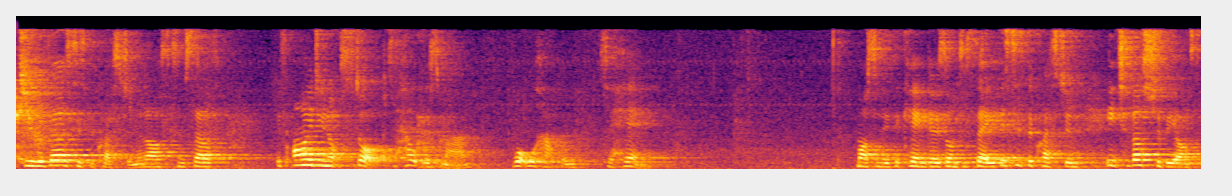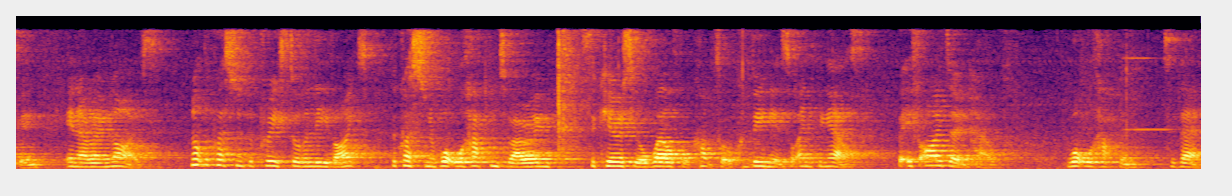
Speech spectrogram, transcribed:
He reverses the question and asks himself, if I do not stop to help this man, what will happen to him? Martin Luther King goes on to say, This is the question each of us should be asking in our own lives. Not the question of the priest or the Levite, the question of what will happen to our own security or wealth or comfort or convenience or anything else. But if I don't help, what will happen to them?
